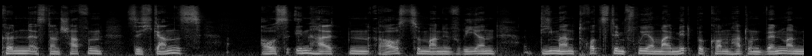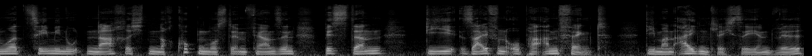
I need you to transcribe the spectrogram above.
können es dann schaffen, sich ganz aus Inhalten rauszumanövrieren, die man trotzdem früher mal mitbekommen hat. Und wenn man nur zehn Minuten Nachrichten noch gucken musste im Fernsehen, bis dann die Seifenoper anfängt, die man eigentlich sehen will,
